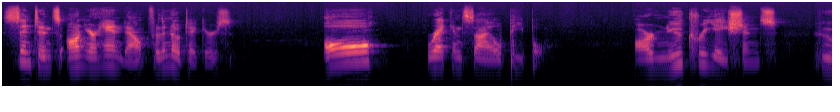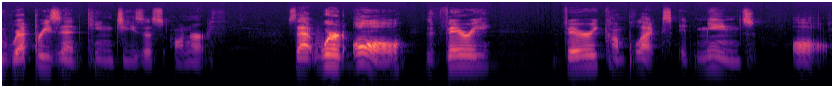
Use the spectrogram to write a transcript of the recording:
sentence on your handout for the note takers all reconciled people are new creations who represent King Jesus on earth. So, that word all is very, very complex. It means all.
